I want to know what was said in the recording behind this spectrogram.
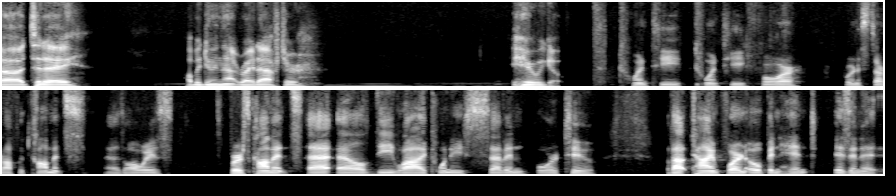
uh, today. I'll be doing that right after. Here we go. 2024. We're going to start off with comments as always. First comments at LDY2742. About time for an open hint, isn't it?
